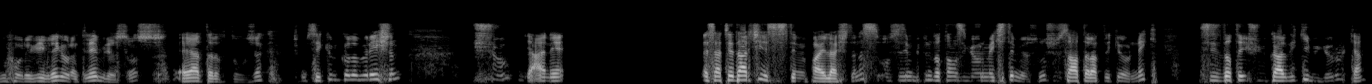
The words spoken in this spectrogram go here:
bu for review ile görüntüleyebiliyorsunuz. Eğer tarafı olacak. Şimdi Secure Collaboration şu yani mesela tedarikçi sistemi paylaştınız. O sizin bütün datanızı görmek istemiyorsunuz. Şu sağ taraftaki örnek. Siz datayı şu yukarıdaki gibi görürken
